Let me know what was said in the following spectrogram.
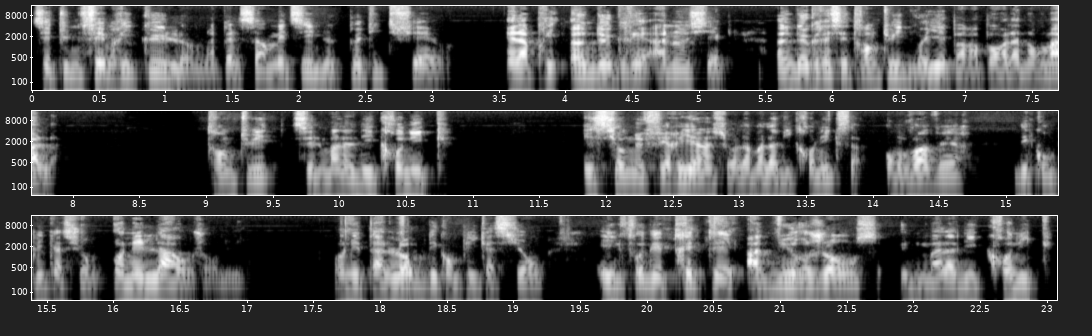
c'est une fébricule, on appelle ça en médecine une petite fièvre. Elle a pris 1 degré en un siècle. 1 degré, c'est 38, vous voyez, par rapport à la normale. 38, c'est une maladie chronique. Et si on ne fait rien sur la maladie chronique, ça, on va vers des complications. On est là aujourd'hui. On est à l'aube des complications et il faut traiter en urgence une maladie chronique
